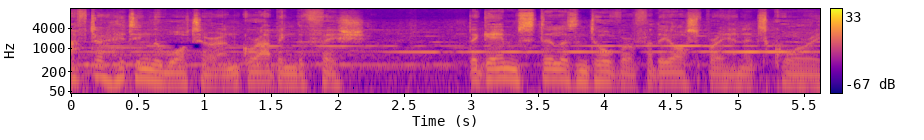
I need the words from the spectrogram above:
After hitting the water and grabbing the fish, the game still isn't over for the osprey and its quarry.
